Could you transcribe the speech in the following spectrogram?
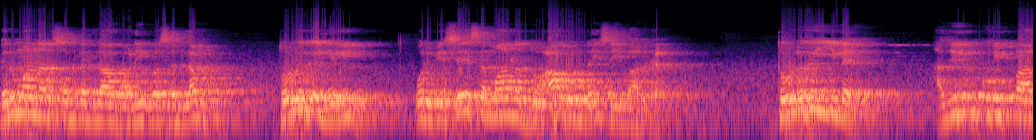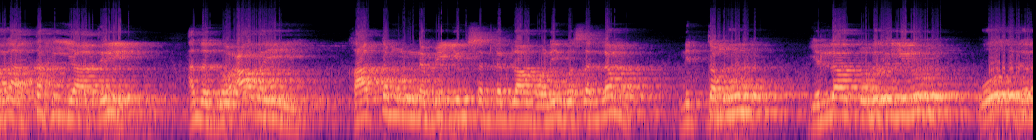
பெருமானார் சல்லல்லாஹு அலைஹி செல்லம் தொழுகையில் ஒரு விசேஷமான துவா ஒன்றை செய்வார்கள். தொழுகையில அதிலும் குறிப்பாக அத்தகையாத்தில் அந்த துஆவை காத்தமுன் நபியின் ஸல்லல்லாஹு வளைவு செல்லம் நித்தமும் எல்லா தொழுகையிலும் ஓதுகிற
